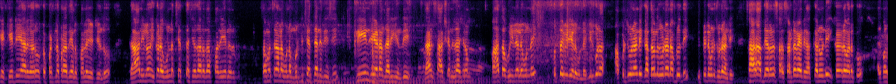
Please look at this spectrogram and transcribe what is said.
కే- కేటీఆర్ గారు ఒక పట్ల ప్రాంతాలకు పనులు పెట్టిండు దానిలో ఇక్కడ ఉన్న చెత్త చెదారం పదిహేను సంవత్సరాల ఉన్న మురికి చెత్తని తీసి క్లీన్ చేయడం జరిగింది. దానికి సాక్ష్య నిదర్శనం పాత వీడియోలు ఉన్నాయి కొత్త వీడియోలు ఉన్నాయి. మీరు కూడా అప్పుడు చూడండి గతంలో చూడండి అభివృద్ధి ఇప్పుడు కూడా చూడండి. సారా అధ్యాయంలో సంట రైట్ అక్కడ నుండి ఇక్కడ వరకు అది మన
